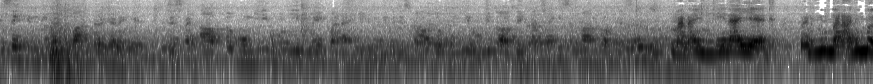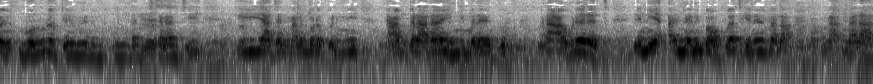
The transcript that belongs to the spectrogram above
इसे हिंदी में रूपांतर करेंगे जिसमें आप तो होंगी होंगी रीमेक बनाएँगे हिंदी में जिसमें आप तो होंगी होंगी तो आप देखना चाहेंगे सलमान को अपने साथ? मला हिंदी नाही येत पण मी मराठी बोलू शकते मी दर्शकांची की या जन्माला पण मी काम करायला हिंदीमध्ये खूप मला आवडेलच त्यांनी त्यांनी बहुपच केले मला मला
